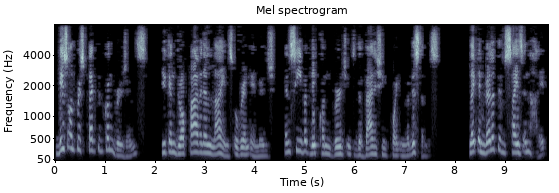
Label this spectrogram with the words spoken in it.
Based on perspective convergence, you can draw parallel lines over an image and see that they converge into the vanishing point in the distance. Like in relative size and height,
